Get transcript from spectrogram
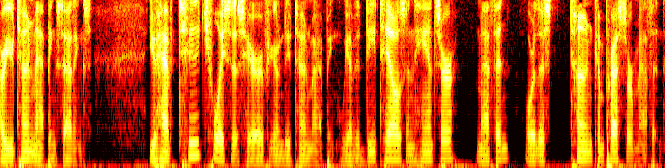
are your tone mapping settings. You have two choices here if you're going to do tone mapping. We have the details enhancer method, or this tone compressor method.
